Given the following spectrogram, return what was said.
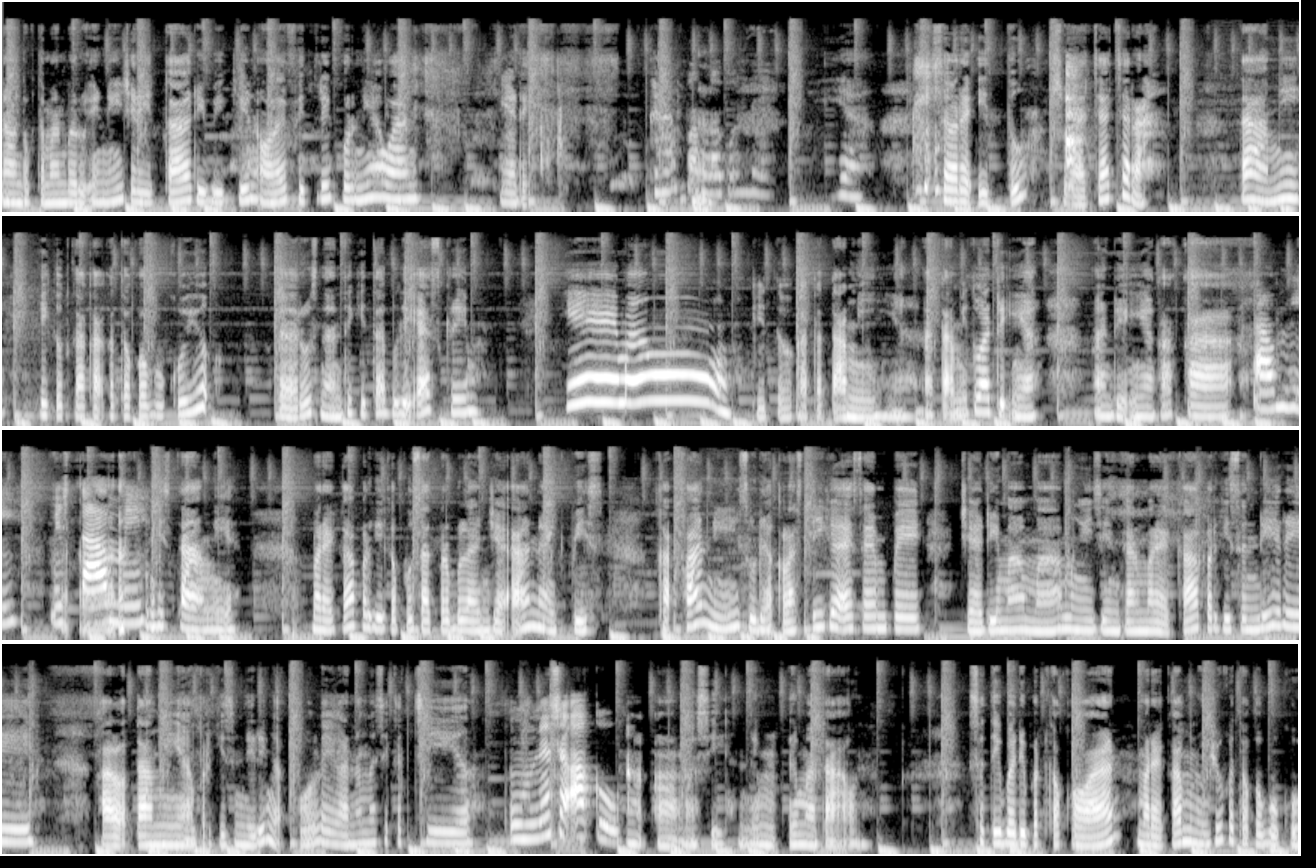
Nah, untuk teman baru ini cerita dibikin oleh Fitri Kurniawan. Ya, Dek. Kenapa Nah. lah bunda? Ya, sore itu cuaca cerah. Tami, ikut kakak ke toko buku yuk. Terus nanti kita beli es krim. Yeay, mau. Gitu kata Tami. Ya, nah, Tami itu adiknya. Adiknya kakak. Tami, Miss Tami. Miss Tami ya. Mereka pergi ke pusat perbelanjaan naik bis. Kak Fani sudah kelas 3 SMP, jadi mama mengizinkan mereka pergi sendiri. Kalau Tami yang pergi sendiri nggak boleh karena masih kecil. Umurnya seaku. Uh-uh, masih lim- lima tahun. Setiba di pertokoan, mereka menuju ke toko buku.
